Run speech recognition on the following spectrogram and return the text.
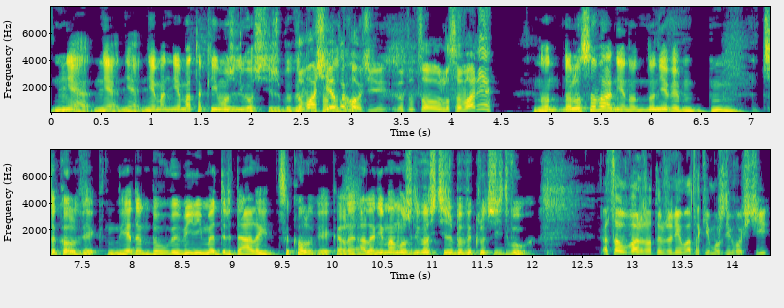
Nie, nie, nie, nie ma, nie ma takiej możliwości, żeby No właśnie o to wykluczono chodzi. No to co, losowanie? No, no losowanie, no, no nie wiem, mm, cokolwiek. Jeden byłby milimetr dalej, cokolwiek, ale, ale nie ma możliwości, żeby wykluczyć dwóch. A co uważasz o tym, że nie ma takiej możliwości?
